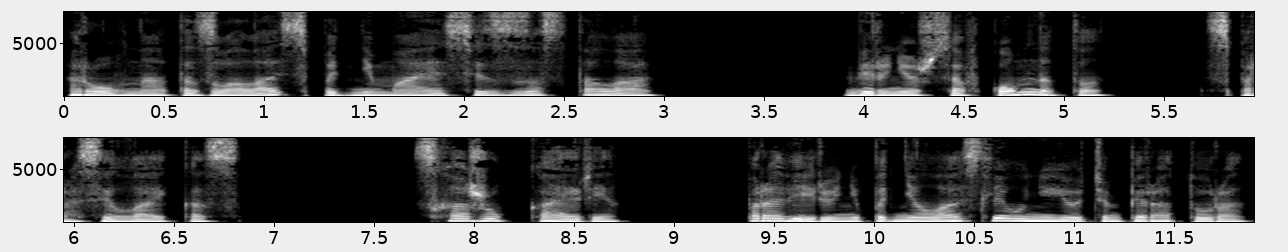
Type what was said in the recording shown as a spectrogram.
Ровно отозвалась, поднимаясь из-за стола. Вернешься в комнату? спросил Лайкас. Схожу к Кайре. Проверю, не поднялась ли у нее температура,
